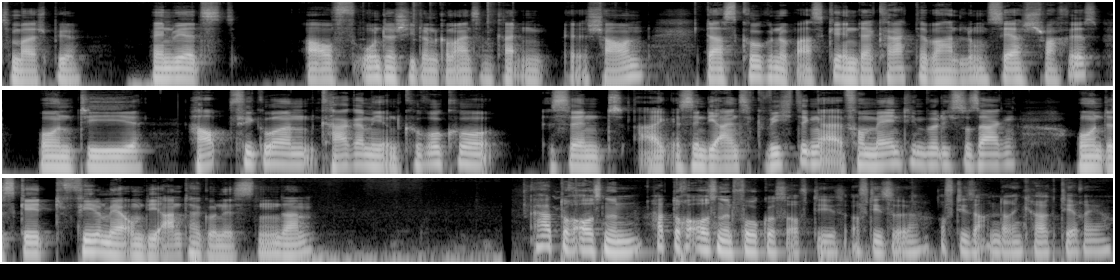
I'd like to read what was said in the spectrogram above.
Zum Beispiel, wenn wir jetzt auf Unterschiede und Gemeinsamkeiten äh, schauen, dass Kuroko no Basket in der Charakterbehandlung sehr schwach ist und die Hauptfiguren Kagami und Kuroko sind, sind die einzig wichtigen äh, vom Main-Team, würde ich so sagen. Und es geht viel mehr um die Antagonisten dann. Hat durchaus einen, hat durchaus einen Fokus auf, die, auf, diese, auf diese anderen Charaktere, ja.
